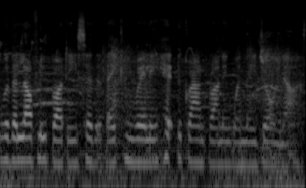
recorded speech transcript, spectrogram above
with a lovely body so that they can really hit the ground running when they join us.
